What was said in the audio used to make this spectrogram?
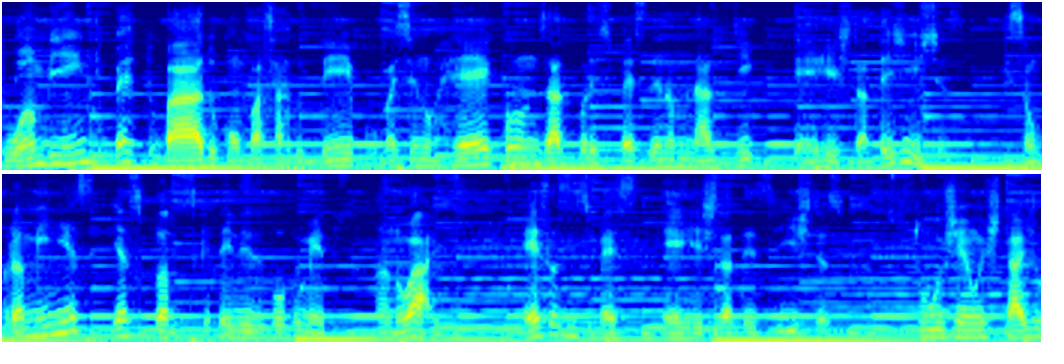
o ambiente perturbado com o passar do tempo vai sendo recolonizado por espécies denominadas de R-estrategistas, que são gramíneas e as plantas que têm desenvolvimentos anuais. Essas espécies estrategistas surgem em um estágio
